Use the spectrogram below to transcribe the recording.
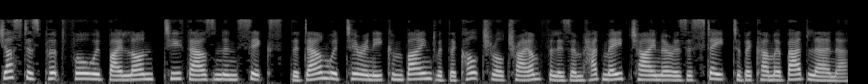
Just as put forward by Landes 2006, the downward tyranny combined with the cultural triumphalism had made China as a state to become a bad learner.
